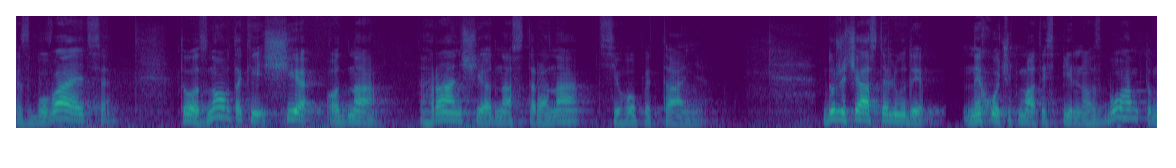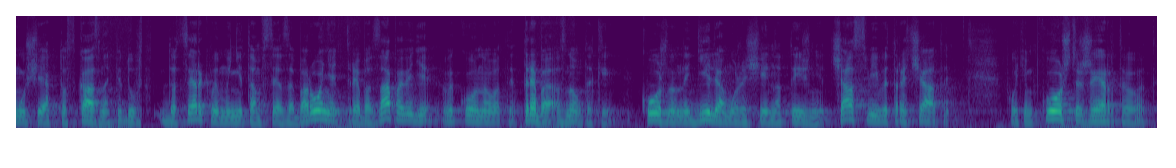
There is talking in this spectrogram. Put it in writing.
збувається, то знов таки ще одна грань, ще одна сторона цього питання. Дуже часто люди не хочуть мати спільного з Богом, тому що, як то сказано, піду до церкви, мені там все заборонять, треба заповіді виконувати, треба знов таки кожну неділю, а може ще й на тижні час свій витрачати, потім кошти жертвувати.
